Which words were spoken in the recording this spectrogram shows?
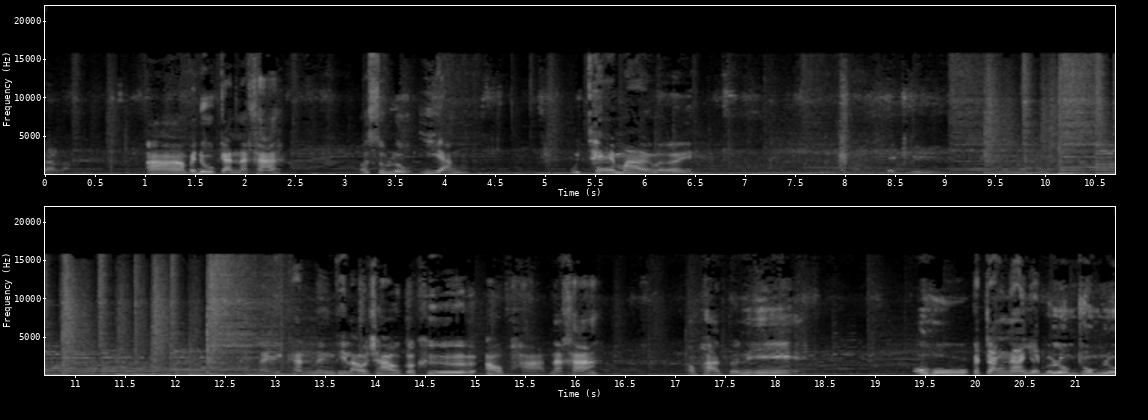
ด้านหลังอ่าไปดูกันนะคะ ว่า Subaru อีหยัง อุ้ยเท่มากเลย XV และอีกคันหนึ่งที่เราเช่าก็คือ Alphard นะคะ Alphard ตัวนี้ โอ้โห กระจังหน้าใหญ่เบล่มชมเล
